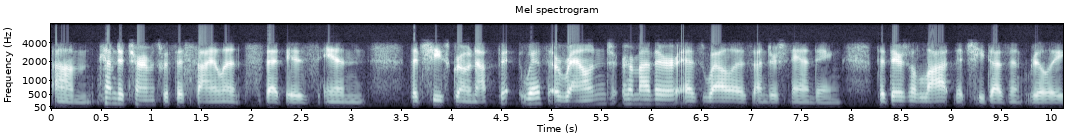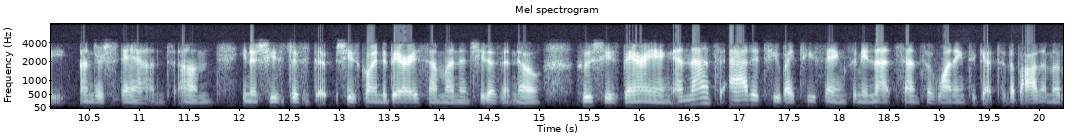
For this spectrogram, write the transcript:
um, come to terms with the silence that is in that she's grown up with around her mother, as well as understanding that there's a lot that she doesn't really understand. Um, you know, she's just she's going to bury someone, and she doesn't know who she's burying, and that's added to by two things. I mean, that sense of wanting to get to the bottom of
